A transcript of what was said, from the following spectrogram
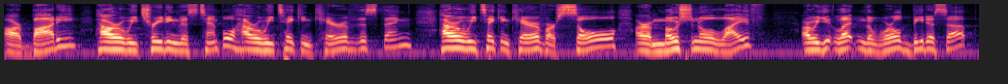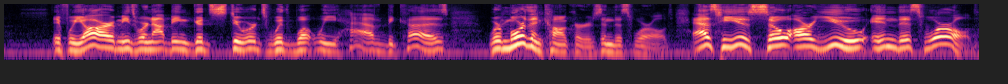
our body. How are we treating this temple? How are we taking care of this thing? How are we taking care of our soul, our emotional life? Are we letting the world beat us up? If we are, it means we're not being good stewards with what we have because we're more than conquerors in this world. As He is, so are you in this world.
